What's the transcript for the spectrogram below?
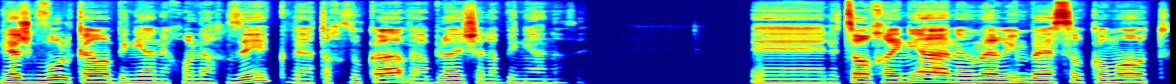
יש גבול כמה בניין יכול להחזיק, והתחזוקה והבלאי של הבניין הזה. Uh, לצורך העניין, אני אומר, אם בעשר קומות,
